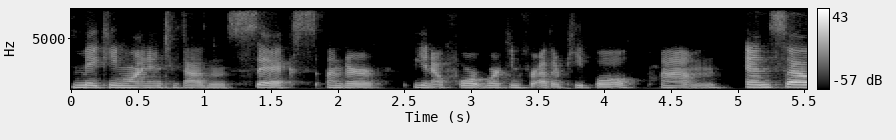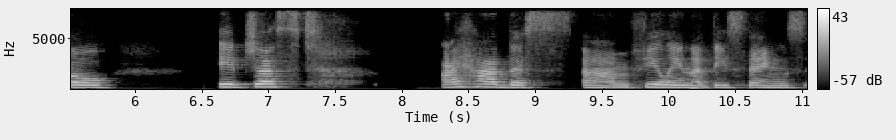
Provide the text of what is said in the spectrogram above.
making wine in 2006 under you know for working for other people um, and so it just i had this um, feeling that these things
